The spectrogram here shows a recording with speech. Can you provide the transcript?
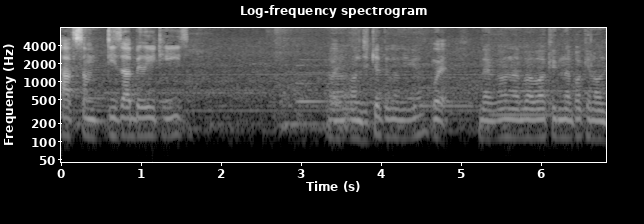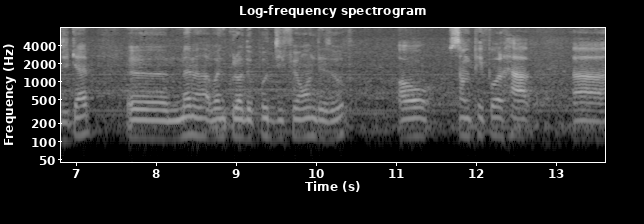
have some disabilities. un handicap, un handicap. Ouais. D'accord, on a beau avoir quel- n'importe quel handicap, euh, même avoir une couleur de peau différente des autres. Or some people have a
